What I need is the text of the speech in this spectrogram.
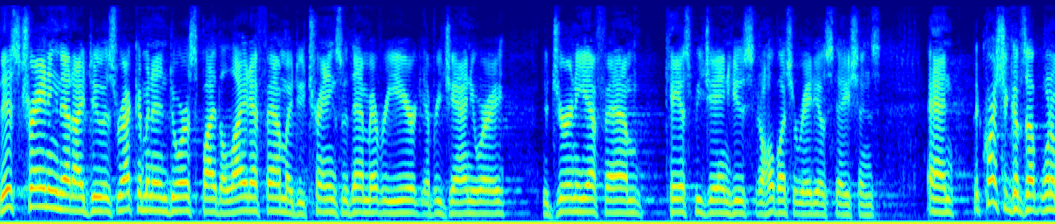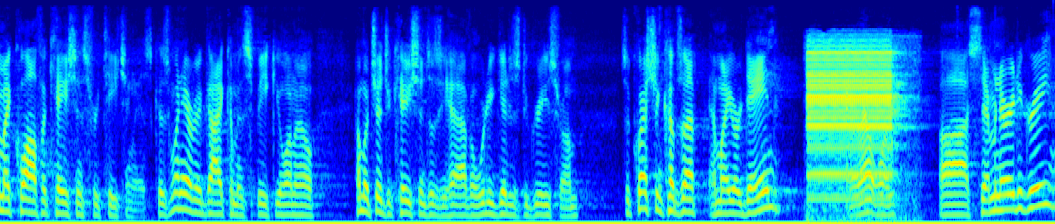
this training that I do is recommended and endorsed by the Light FM. I do trainings with them every year, every January. The Journey FM, KSBJ in Houston, a whole bunch of radio stations. And the question comes up, what are my qualifications for teaching this? Because whenever a guy comes and speak, you want to know how much education does he have and where do you get his degrees from? So the question comes up, am I ordained? That one. Uh, seminary degree?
